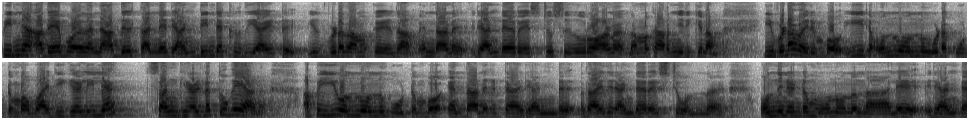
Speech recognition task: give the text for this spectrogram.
പിന്നെ അതേപോലെ തന്നെ അതിൽ തന്നെ രണ്ടിന്റെ കൃതിയായിട്ട് ഇവിടെ നമുക്ക് എഴുതാം. എന്താണ്? രണ്ട് റേസ് ടു സീറോ ആണ് നമുക്ക് അറിഞ്ഞിരിക്കണം. ഇവിടെ വരുമ്പോൾ ഈ ഒന്നും ഒന്നും കൂടെ കൂട്ടുമ്പോൾ വരികളിലെ സംഖ്യകളുടെ തുകയാണ്. അപ്പൊ ഈ ഒന്നും ഒന്നും കൂട്ടുമ്പോൾ എന്താണ് കിട്ടുക? രണ്ട്. അതായത് രണ്ട് റെസ്റ്റ് ഒന്ന്. ഒന്ന് രണ്ട് മൂന്ന് ഒന്ന് നാല്. രണ്ട്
